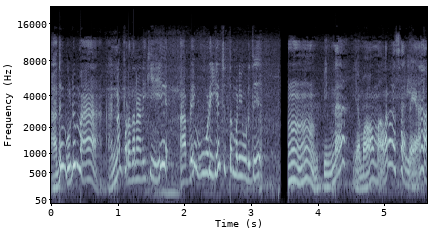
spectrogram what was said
அது விடுமா அண்ணன் பிறந்த நாளைக்கு அப்படியே ஊடியே சுத்தம் பண்ணி விடுது பின்ன என் மாமா மவராசா இல்லையா?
